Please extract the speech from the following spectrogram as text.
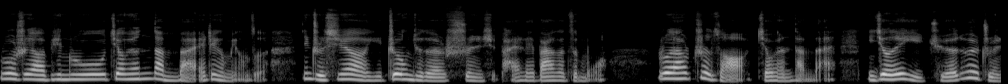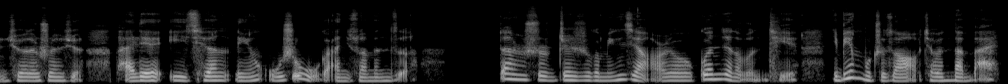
若是要拼出胶原蛋白这个名字，你只需要以正确的顺序排列八个字母。若要制造胶原蛋白，你就得以绝对准确的顺序排列一千零五十五个氨基酸分子。但是这是个明显而又关键的问题：你并不制造胶原蛋白，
